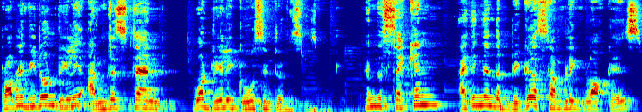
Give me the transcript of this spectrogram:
probably we don't really understand what really goes into a business model. And the second, I think then the bigger stumbling block is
